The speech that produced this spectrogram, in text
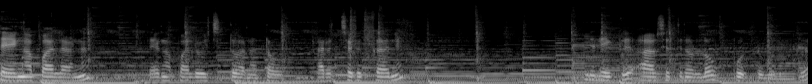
തേങ്ങാപ്പാലാണ്. തേങ്ങാപ്പാൽ ഒഴിച്ചിട്ട് വേണം കേട്ടോ അരച്ചെടുക്കാൻ. ഇതിലേക്ക് ആവശ്യത്തിനുള്ള ഉപ്പ് ഇട്ട് കൊടുക്കുക.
